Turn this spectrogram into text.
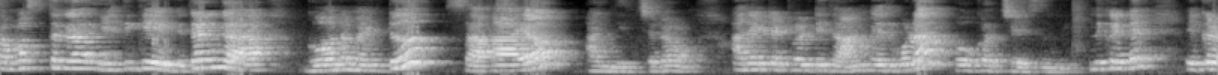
సంస్థగా ఎదిగే విధంగా గవర్నమెంట్ సహాయం అందించడం అనేటటువంటి దాని మీద కూడా ఫోకస్ చేసింది. ఎందుకంటే ఇక్కడ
